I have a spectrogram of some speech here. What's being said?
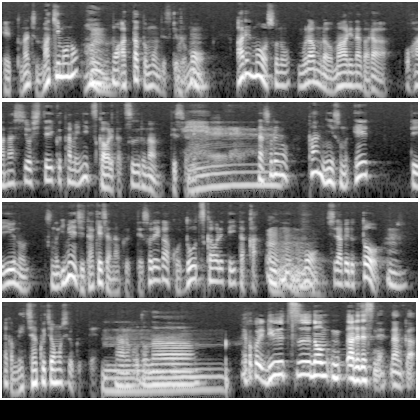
えっと、なんていうの、巻物うん。もあったと思うんですけども、うん。あれもその村々を回りながらお話をしていくために使われたツールなんですよね。それを単にその絵っていうの、そのイメージだけじゃなくって、それがこうどう使われていたかっていうのも調べると、うんなんかめちゃくちゃ面白くって。なるほどなやっぱこれ流通の、あれですね。なんか、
